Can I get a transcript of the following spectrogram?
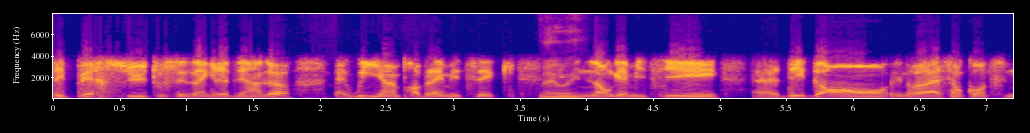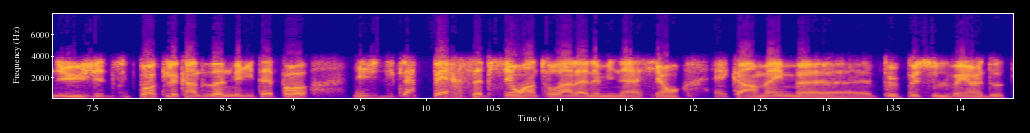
c'est perçu tous ces ingrédients-là? Ben oui, il y a un problème éthique. Ben Une longue amitié, euh, des dons, une relation continue. Je dis pas que le candidat ne méritait pas, mais je dis que la perception entourant la nomination est quand même euh, peut, peut soulever un doute.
